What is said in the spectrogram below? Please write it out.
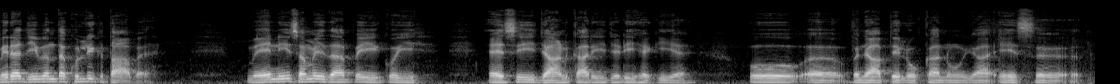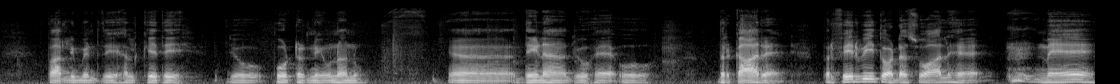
ਮੇਰਾ ਜੀਵਨ ਤਾਂ ਖੁੱਲੀ ਕਿਤਾਬ ਹੈ। ਮੈਂ ਨਹੀਂ ਸਮਝਦਾ ਭਈ ਕੋਈ ਐਸੀ ਜਾਣਕਾਰੀ ਜਿਹੜੀ ਹੈਗੀ ਹੈ, ਉਹ ਪੰਜਾਬ ਦੇ ਲੋਕਾਂ ਨੂੰ ਜਾਂ ਇਸ ਪਾਰਲੀਮੈਂਟ ਦੇ ਹਲਕੇ ਦੇ ਜੋ ਵੋਟਰ ਨੇ ਉਹਨਾਂ ਨੂੰ ਦੇਣਾ ਜੋ ਹੈ ਉਹ ਦਰਕਾਰ ਹੈ। ਪਰ ਫਿਰ ਵੀ ਤੁਹਾਡਾ ਸਵਾਲ ਹੈ ਮੈਂ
